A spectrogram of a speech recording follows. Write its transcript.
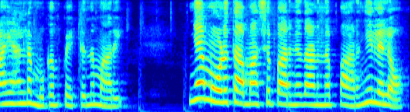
അയാളുടെ മുഖം പെട്ടെന്ന് മാറി. ഞാൻ മോൾ തമാശ പറഞ്ഞതാണെന്ന് പറഞ്ഞില്ലല്ലോ.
